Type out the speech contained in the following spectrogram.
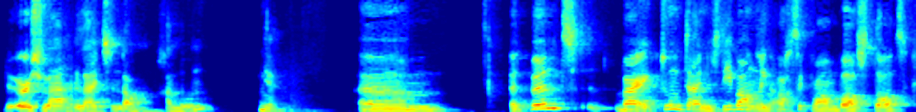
de Ursula in Leidsendam gaan doen. Um, het punt waar ik toen tijdens die behandeling achter kwam, was dat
